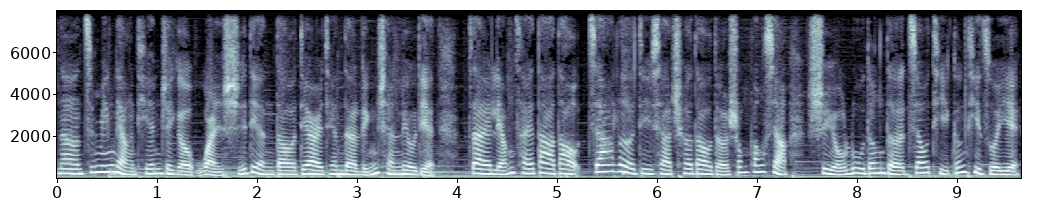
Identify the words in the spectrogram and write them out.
那今明两天这个晚十点到第二天的凌晨六点，在良才大道嘉乐地下车道的双方向是有路灯的交替更替作业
